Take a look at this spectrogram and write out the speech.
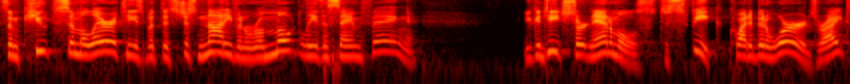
some cute similarities, but it's just not even remotely the same thing. You can teach certain animals to speak quite a bit of words, right?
